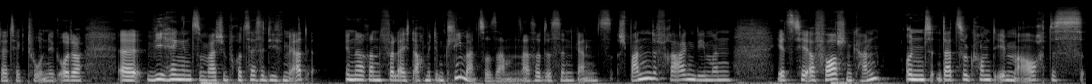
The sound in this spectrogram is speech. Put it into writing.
der Tektonik? Oder äh, wie hängen zum Beispiel Prozesse tief im Erdinneren vielleicht auch mit dem Klima zusammen? Also das sind ganz spannende Fragen, die man jetzt hier erforschen kann. Und dazu kommt eben auch, dass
